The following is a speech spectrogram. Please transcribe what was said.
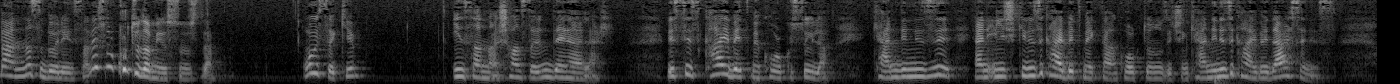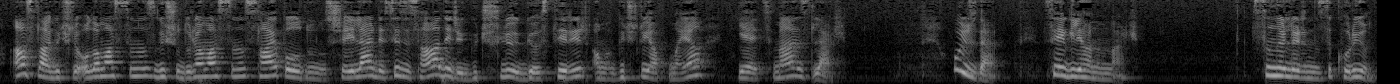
Ben nasıl böyle insan? Ve sonra kurtulamıyorsunuz da. Oysa ki insanlar şanslarını denerler. Ve siz kaybetme korkusuyla kendinizi yani ilişkinizi kaybetmekten korktuğunuz için kendinizi kaybederseniz asla güçlü olamazsınız, güçlü duramazsınız. Sahip olduğunuz şeyler de sizi sadece güçlü gösterir ama güçlü yapmaya yetmezler. O yüzden sevgili hanımlar sınırlarınızı koruyun.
